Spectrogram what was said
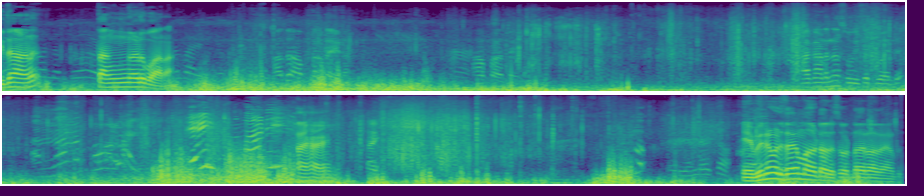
ഏയ്, Thangal Para. Hi hi. Hi. എബിനെ വിളിച്ചാലും മതി കേട്ടോ റിസോർട്ടിന്റെ അറിയാണ്ട്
